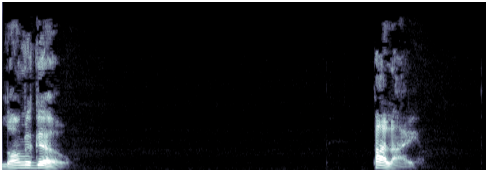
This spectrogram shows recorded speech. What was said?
long ago. Palai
